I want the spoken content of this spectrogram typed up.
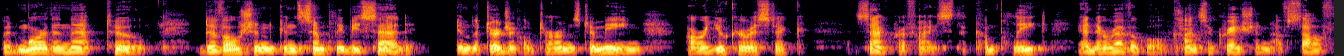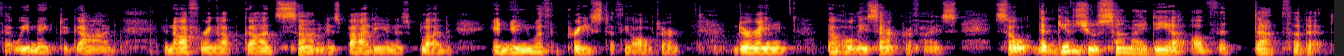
But more than that, too, devotion can simply be said in liturgical terms to mean our Eucharistic sacrifice, the complete and irrevocable consecration of self that we make to God in offering up God's Son, his body and his blood, in union with the priest at the altar during the holy sacrifice. So that gives you some idea of the depth of it.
